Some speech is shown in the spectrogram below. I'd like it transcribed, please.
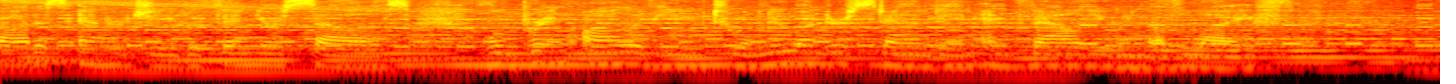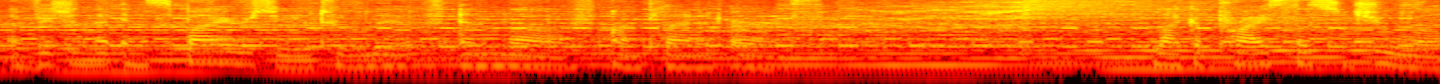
goddess energy within yourselves will bring all of you to a new understanding and valuing of life. A vision that inspires you to live and love on planet Earth. Like a priceless jewel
